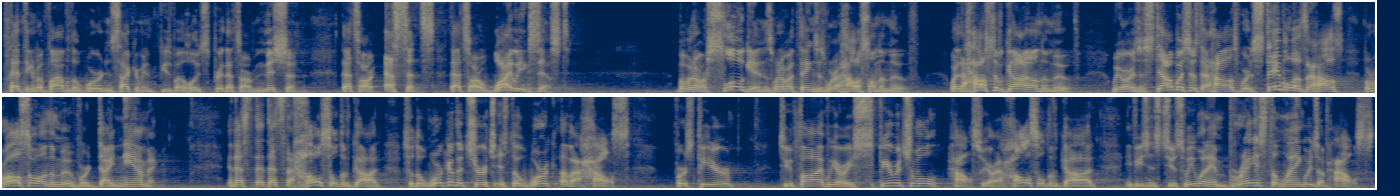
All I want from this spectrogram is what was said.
planting a revival, of the word and sacrament infused by the Holy Spirit. That's our mission. That's our essence. That's our why we exist. But one of our slogans, one of our things is we're a house on the move. We're the house of God on the move. We are as established as a house, we're as stable as a house, but we're also on the move. We're dynamic. And that's, that, that's the household of God. So the work of the church is the work of a house. First Peter 2 5, we are a spiritual house. We are a household of God, Ephesians 2. So we want to embrace the language of house.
